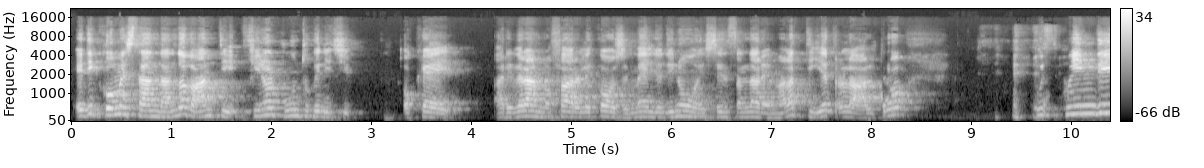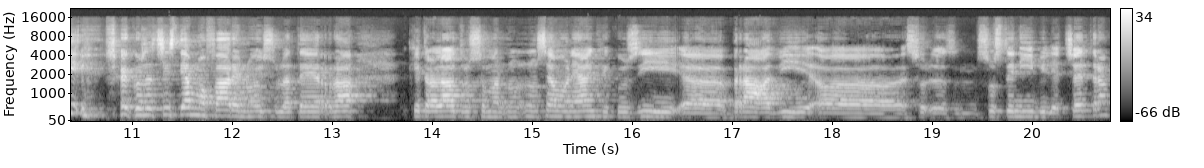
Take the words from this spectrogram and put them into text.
e di come sta andando avanti fino al punto che dici, ok, arriveranno a fare le cose meglio di noi senza andare in malattie, tra l'altro. Quindi, cioè, cosa ci stiamo a fare noi sulla Terra? Che tra l'altro insomma non, siamo neanche così eh, bravi, eh, so, eh, sostenibili, eccetera.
